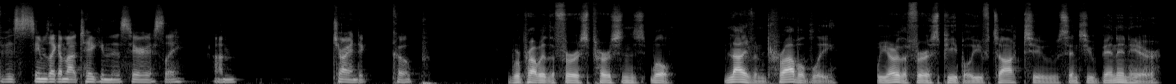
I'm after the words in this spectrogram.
if it seems like I'm not taking this seriously. I'm trying to cope. we're probably the first persons. Well, not even probably. We are the first people you've talked to since you've been in here.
